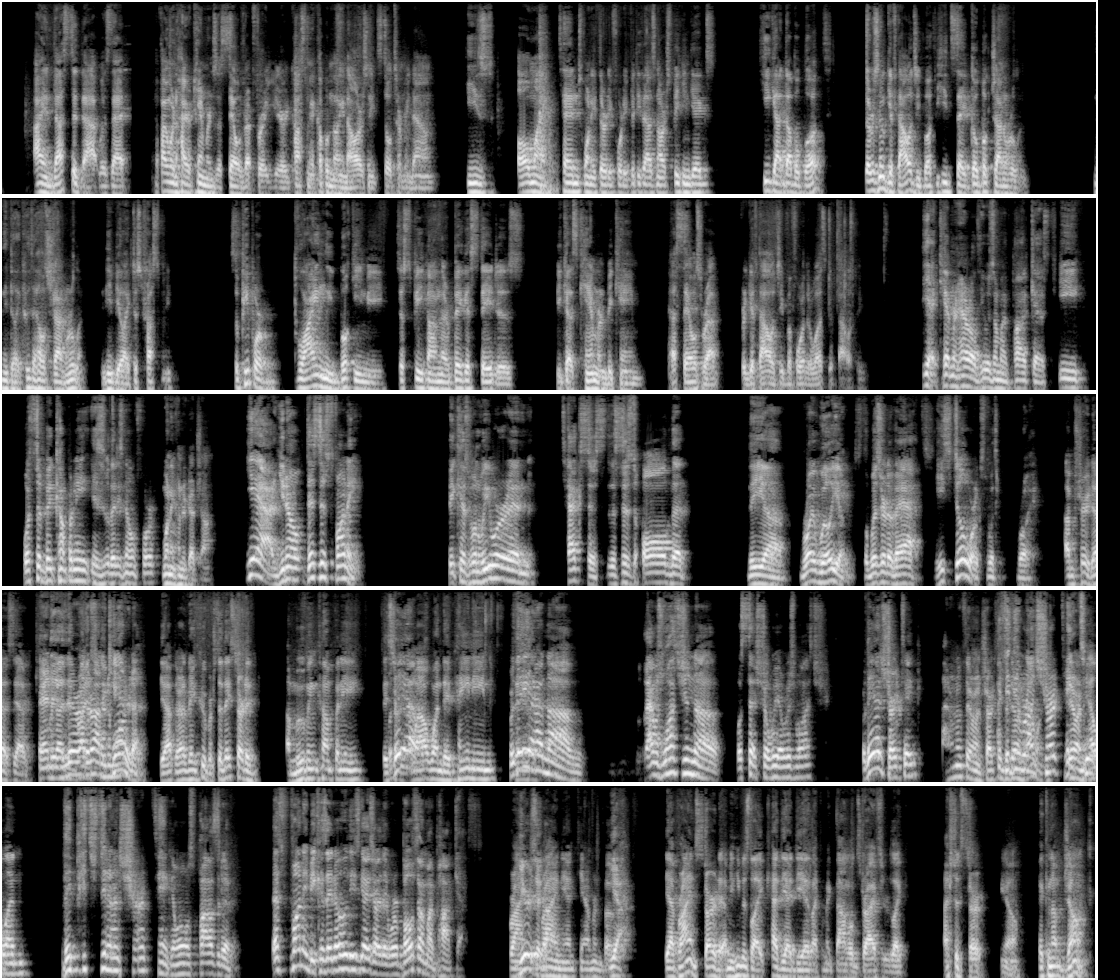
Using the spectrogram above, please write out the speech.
I invested that was that if I went to hire Cameron as a sales rep for a year, it cost me a couple million dollars and he'd still turn me down. He's all my 10, 20, 30, 40, $50,000 speaking gigs. He got double booked. There was no giftology book. He'd say, go book John Ruhlin. And he'd be like, who the hell is John Ruhlin? And he'd be like, just trust me. So people are blindly booking me to speak on their biggest stages because Cameron became a sales rep for giftology before there was giftology yeah, Cameron Herold, he was on my podcast. He, what's the big company is that he's known for? 1 800 Got Junk. Yeah. You know, this is funny. because when we were in Texas, this is all that the uh, Roy Williams, the Wizard of Ads, he still works with Roy. I'm sure he does. Yeah. And they're, they're out of. Canada. Yeah, they're out of Vancouver. So they started a moving company. They started they, uh, Wow One Day Painting. Were they on? Uh, I was watching. Uh, what's that show we always watch? Were they on Shark Tank? I don't know if they were on Shark I Tank. think but they were were on Shark Tank They were on too. Ellen. They pitched it on Shark Tank. I'm almost positive. That's funny because I know who these guys are. They were both on my podcast. Brian, Years ago. Brian and Cameron both. Yeah. Yeah, Brian started. I mean, he was like, had the idea like a McDonald's drive through, like, I should start, you know, picking up junk.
